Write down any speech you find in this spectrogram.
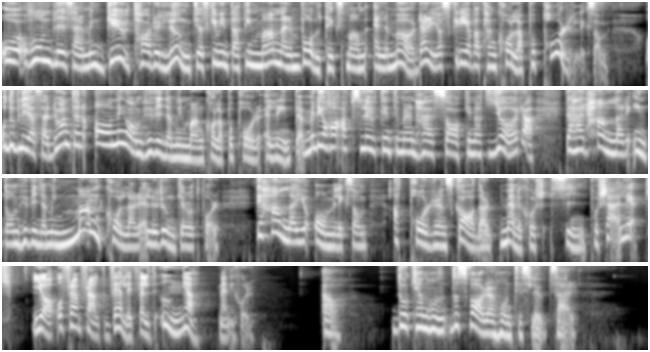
Och hon blir så här, men gud ta det lugnt. Jag skrev inte att din man är en våldtäktsman eller mördare. Jag skrev att han kollar på porr liksom. Och då blir jag så här, du har inte en aning om huruvida min man kollar på porr eller inte. Men det har absolut inte med den här saken att göra. Det här handlar inte om huruvida min man kollar eller runkar åt porr. Det handlar ju om liksom att porren skadar människors syn på kärlek. Ja, och framförallt väldigt, väldigt unga människor. Ja. Då, kan hon, då svarar hon till slut så här.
